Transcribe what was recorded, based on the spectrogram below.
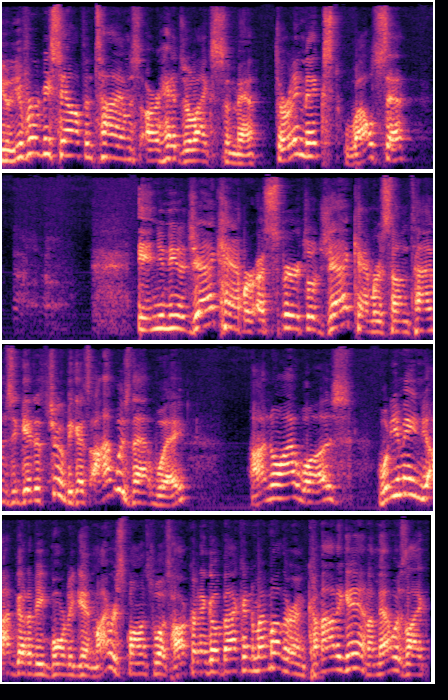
You know, you've heard me say oftentimes our heads are like cement, thoroughly mixed, well set, and you need a jackhammer, a spiritual jackhammer sometimes to get it through because I was that way. I know I was. What do you mean I've got to be born again? My response was, how can I go back into my mother and come out again? I mean, that was like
